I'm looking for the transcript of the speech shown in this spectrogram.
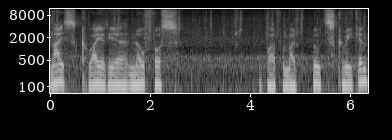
Nice, quiet here, no fuss. Apart from my boots squeaking.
